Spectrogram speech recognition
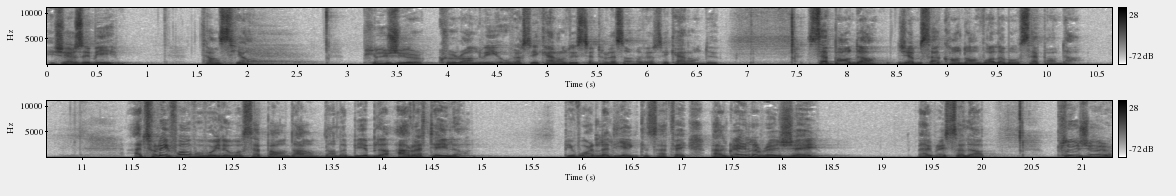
Et chers amis, attention, plus je crois en lui au verset 42, c'est intéressant le verset 42. Cependant, j'aime ça quand on voit le mot cependant. À tous les fois que vous voyez le mot cependant dans la Bible, arrêtez-le. Puis voir le lien que ça fait. Malgré le rejet, malgré cela, plusieurs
